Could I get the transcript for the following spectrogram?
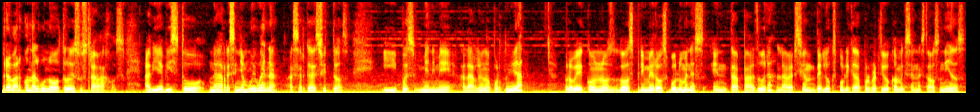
probar con alguno otro de sus trabajos. Había visto una reseña muy buena acerca de Sweet y pues me animé a darle una oportunidad. Probé con los dos primeros volúmenes en tapa dura, la versión deluxe publicada por Vertigo Comics en Estados Unidos.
